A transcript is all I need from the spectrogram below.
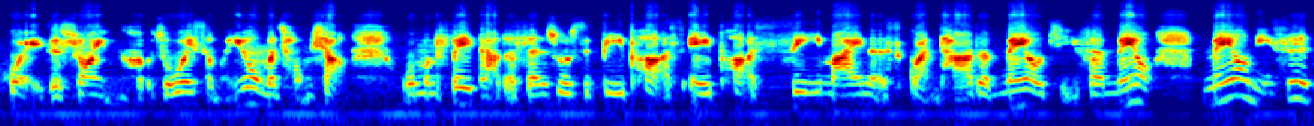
惠的双赢合作。为什么？因为我们从小我们被打的分数是 B plus、A plus、C minus，管他的，没有几分，没有没有你是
